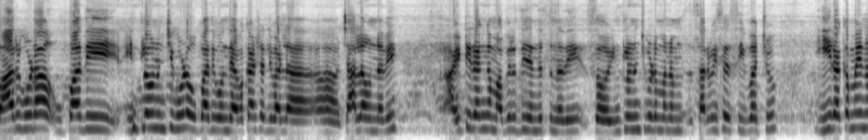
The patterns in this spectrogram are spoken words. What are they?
వారు కూడా ఉపాధి ఇంట్లో నుంచి కూడా ఉపాధి పొందే అవకాశాలు ఇవాళ చాలా ఉన్నవి. ఐటీ రంగం అభివృద్ధి చెందుతున్నది. సో ఇంట్లో నుంచి కూడా మనం సర్వీసెస్ ఇవ్వచ్చు. ఈ రకమైన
